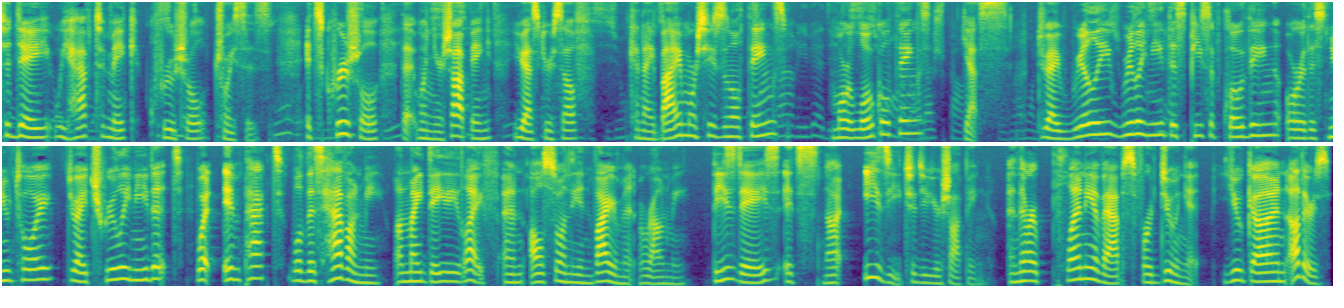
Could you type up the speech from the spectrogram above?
Today, we have to make crucial choices. It's crucial that when you're shopping, you ask yourself, can I buy more seasonal things? More local things? Yes. Do I really, really need this piece of clothing or this new toy? Do I truly need it? What impact will this have on me, on my daily life, and also on the environment around me? These days, it's not easy to do your shopping, and there are plenty of apps for doing it. Yuka, and others.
